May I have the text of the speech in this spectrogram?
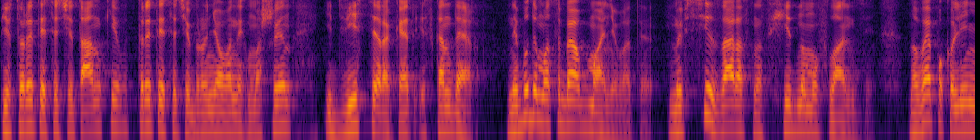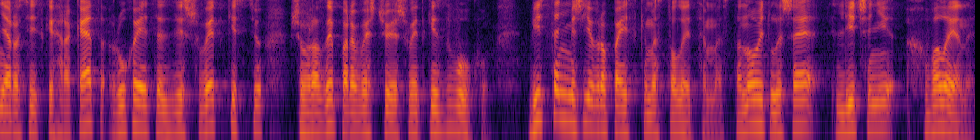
півтори тисячі танків, три тисячі броньованих машин і 200 ракет Іскандер. Не будемо себе обманювати. Ми всі зараз на східному фланзі. Нове покоління російських ракет рухається зі швидкістю, що в рази перевищує швидкість звуку. Відстань між європейськими столицями становить лише лічені хвилини.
